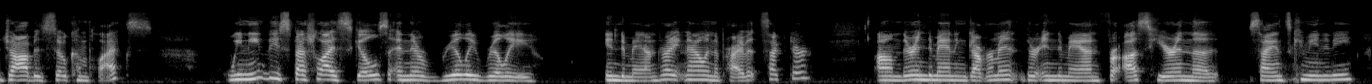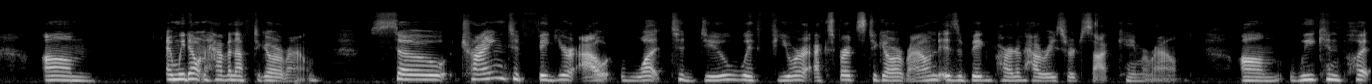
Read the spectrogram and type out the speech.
job is so complex, we need these specialized skills and they're really really in demand right now in the private sector. Um, they're in demand in government. They're in demand for us here in the science community. Um, and we don't have enough to go around. So trying to figure out what to do with fewer experts to go around is a big part of how research soc came around. Um, we can put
